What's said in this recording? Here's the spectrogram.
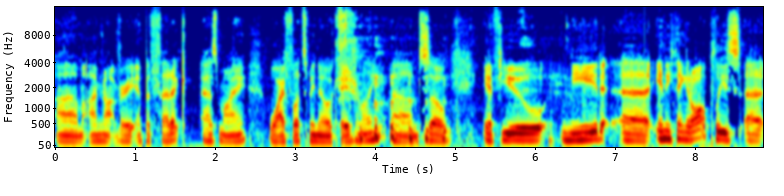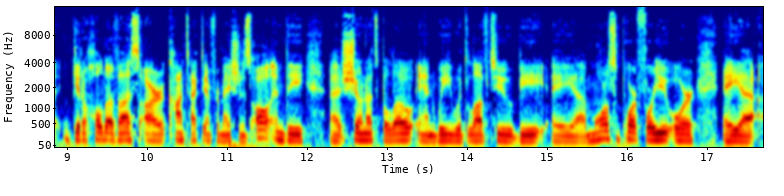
Um, I'm not very empathetic, as my wife lets me know occasionally. um, so if you need uh, anything at all, please uh, get a hold of us. Our contact information is all in the uh, show notes below, and we would love to be a uh, moral support for you or a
